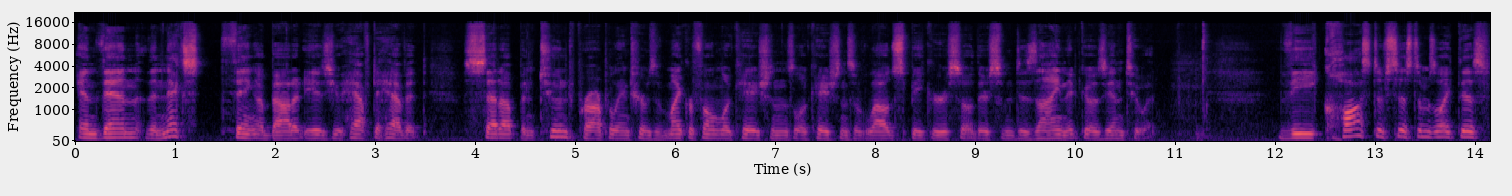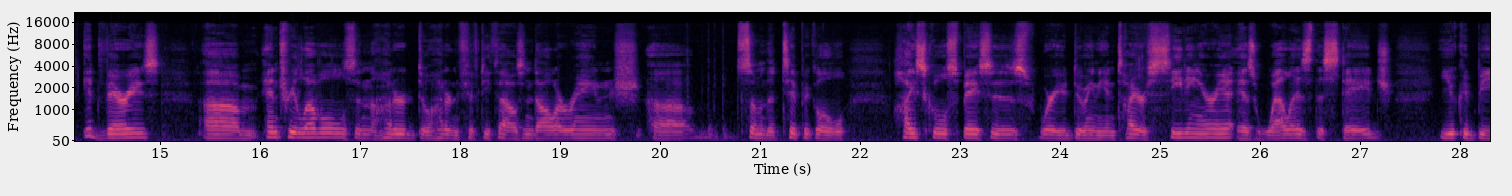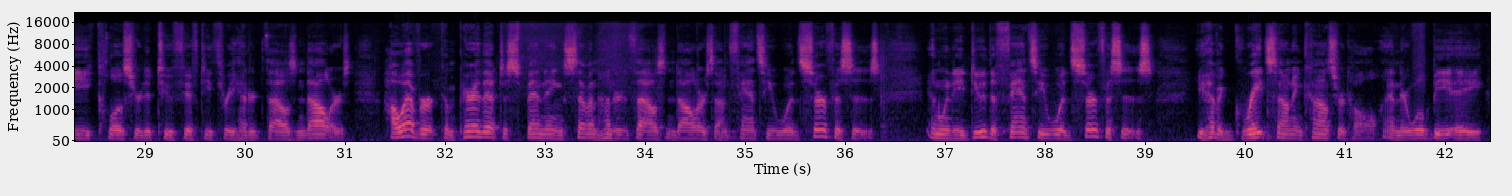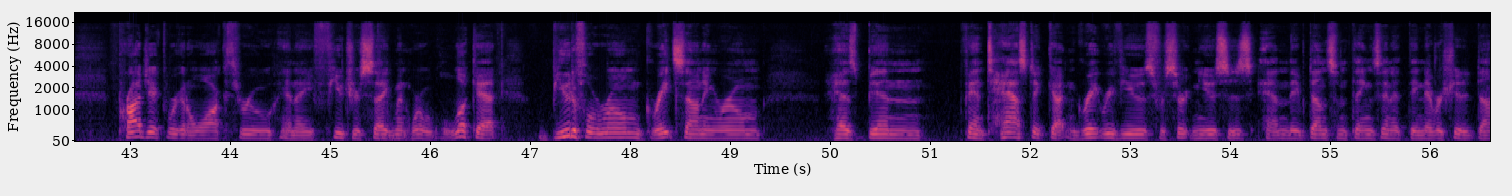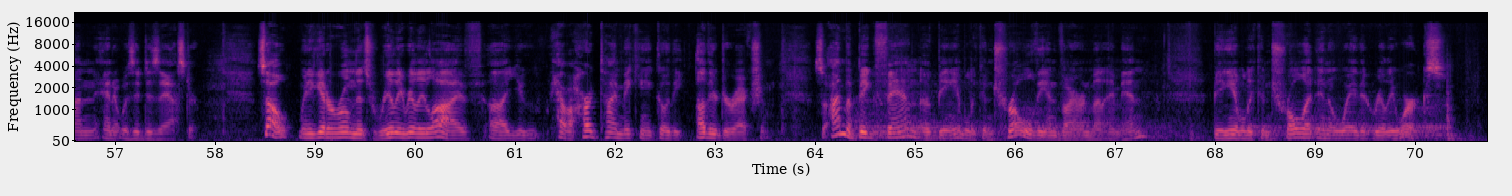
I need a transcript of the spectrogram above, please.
And then the next thing about it is you have to have it set up and tuned properly in terms of microphone locations, locations of loudspeakers, so there's some design that goes into it. The cost of systems like this, it varies. Um, entry levels in the hundred to one hundred fifty thousand dollar range. Uh, some of the typical high school spaces where you're doing the entire seating area as well as the stage you could be closer to $250,000, $300,000. However, compare that to spending $700,000 on fancy wood surfaces. And when you do the fancy wood surfaces, you have a great sounding concert hall. And there will be a project we're going to walk through in a future segment where we'll look at beautiful room, great sounding room, has been fantastic, gotten great reviews for certain uses, and they've done some things in it they never should have done, and it was a disaster. So when you get a room that's really, really live, uh, you have a hard time making it go the other direction. So I'm a big fan of being able to control the environment I'm in, being able to control it in a way that really works.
